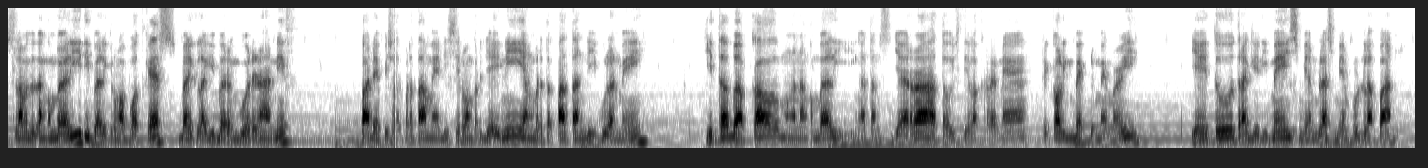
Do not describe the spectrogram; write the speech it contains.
Selamat datang kembali di Balik Rumah Podcast. Balik lagi bareng gue dan Hanif. Pada episode pertama edisi Ruang Kerja ini yang bertepatan di bulan Mei, kita bakal mengenang kembali ingatan sejarah atau istilah kerennya Recalling Back the Memory, yaitu tragedi Mei 1998.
